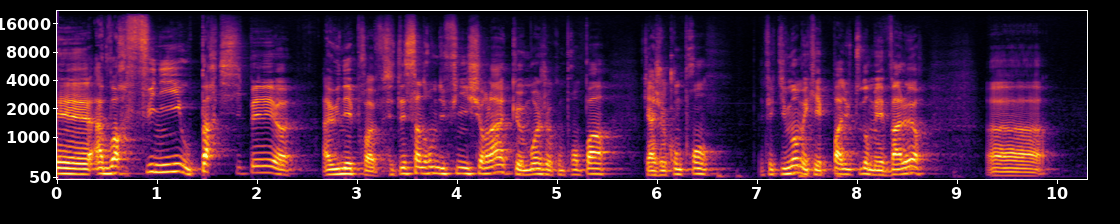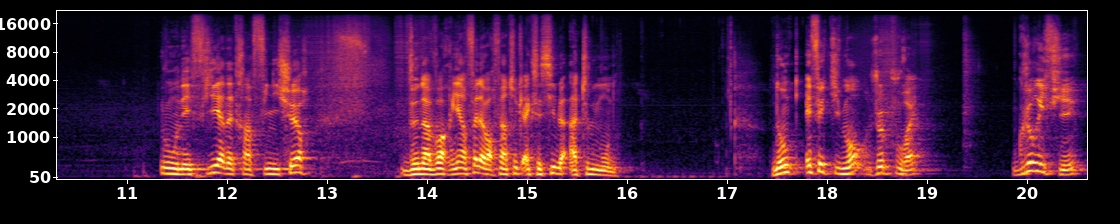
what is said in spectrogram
euh, avoir fini ou participé euh, à une épreuve. C'était ce syndrome du finisher là que moi je comprends pas, car je comprends effectivement, mais qui est pas du tout dans mes valeurs. Euh, où on est fier d'être un finisher, de n'avoir rien fait, d'avoir fait un truc accessible à tout le monde. Donc effectivement, je pourrais glorifier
